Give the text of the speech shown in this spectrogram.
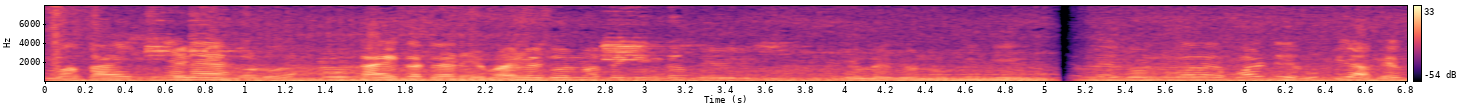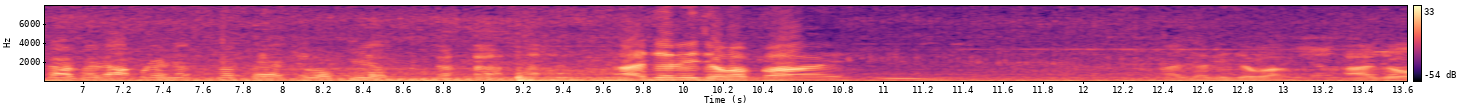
એમાં કાંઈ એને કાંઈ ઘટે નહીં ભાઈ. એમેઝોનમાં પેકિંગ થતું એવી રીતે એમેઝોનનું પેકિંગ એમેઝોન વાળા પલટી રૂપિયા ભેગા કરે આપણે નથી કરતા એટલો ફેર હાજરી જવાબ ભાઈ. હાજરી જવાબ. આ જો.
